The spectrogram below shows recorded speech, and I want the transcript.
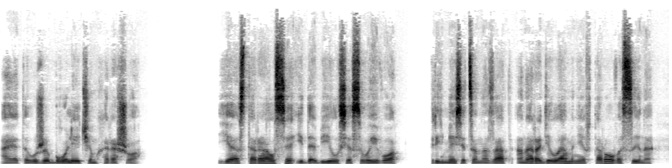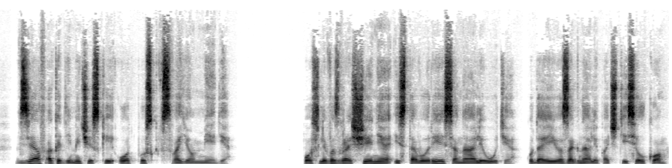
а это уже более чем хорошо. Я старался и добился своего. Три месяца назад она родила мне второго сына, взяв академический отпуск в своем меде. После возвращения из того рейса на Алиуте, куда ее загнали почти силком,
